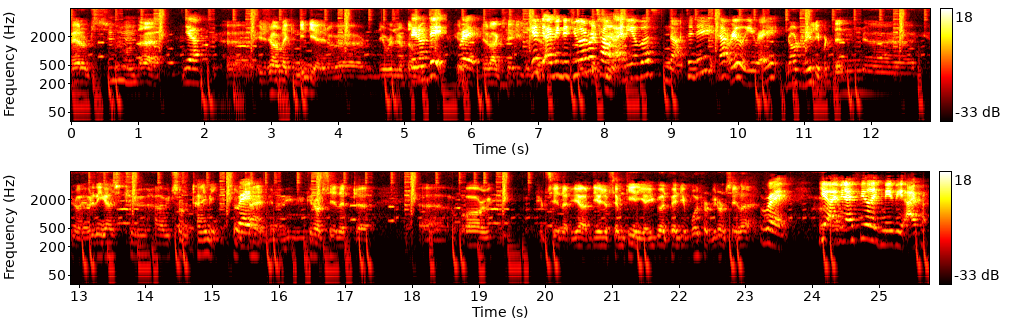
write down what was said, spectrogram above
parents on that. Yeah. Uh, it's not like in India, you know, where they really don't. They don't date, you know, right. Their anxieties. Yeah, I mean, did you ever tell any of us not to date? Not really, right? Not really, but then uh, you know everything has to have its own timing, its own Right. time. You know, you, cannot say that, uh, uh, or you could say that yeah, at the age of seventeen, yeah, you go and find your boyfriend. We don't say that. Right. Yeah, I mean, I feel like maybe I,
